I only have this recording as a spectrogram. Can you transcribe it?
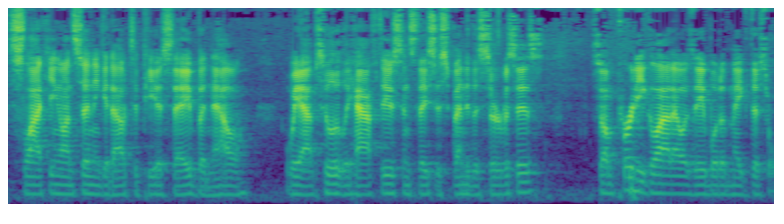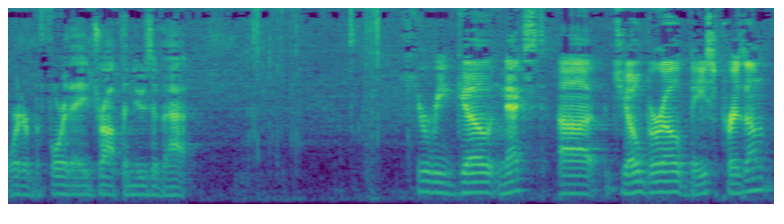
slacking on sending it out to PSA, but now we absolutely have to since they suspended the services. So I'm pretty glad I was able to make this order before they dropped the news of that. Here we go. Next, uh, Joe Burrow Base Prism.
